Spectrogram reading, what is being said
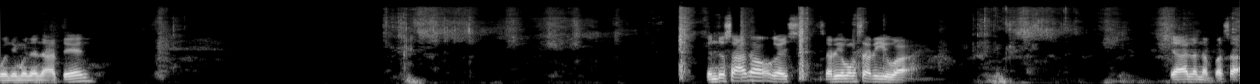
Kunin muna natin. Ganda sana ako guys. Sariwang sariwa. Kaya lang nabasa.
